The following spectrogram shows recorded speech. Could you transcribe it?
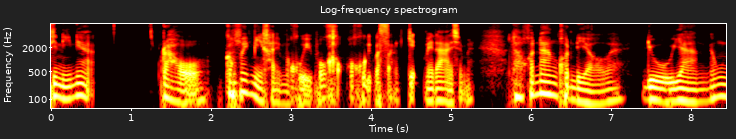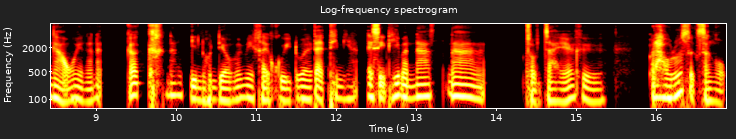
ทีนี้เนี่ยเราก็ไม่มีใครมาคุยเพราะเขาก็คุยภาษาอังกฤษไม่ได้ใช่ไหมเราก็นั่งคนเดียวไว้อยู่อย่างเงาๆอย่างนั้นอะก็นั่งกินคนเดียวไม่มีใครคุยด้วย แต่ทีเนี้ยไอสิ่งที่มันน่าน่าสนใจก็คือ เรารู้สึกสงบ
